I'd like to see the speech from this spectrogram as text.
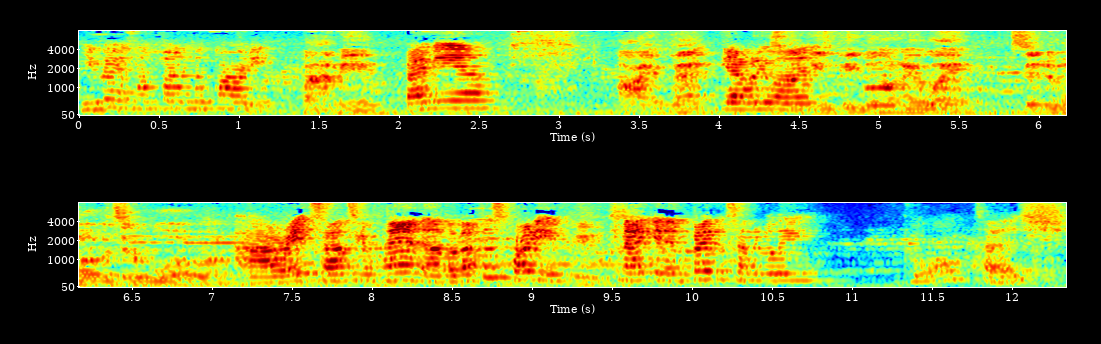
You guys have fun at the party. Bye, Mia. Bye, Mia. All right, Pat. Yeah, what do you Send want? these people on their way. Send them over to the war room. All right, sounds like a plan. Um, about this party, can I get an invite? It sounded really cool. Touch.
